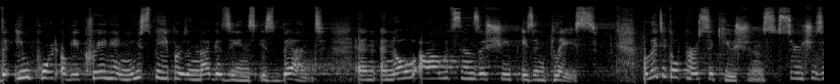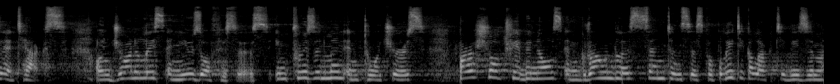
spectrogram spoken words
The import of Ukrainian newspapers and magazines is banned and an all-out censorship is in place. Political persecutions, searches and attacks on journalists and news officers, imprisonment and tortures, partial tribunals and groundless sentences for political activism,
